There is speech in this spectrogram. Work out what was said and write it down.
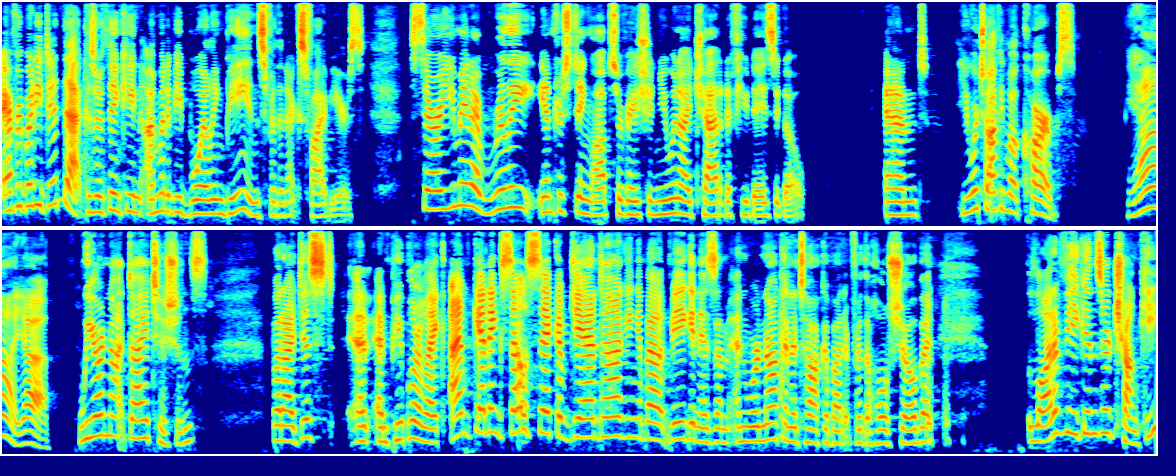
Everybody did that because they're thinking, I'm going to be boiling beans for the next five years. Sarah, you made a really interesting observation. You and I chatted a few days ago, and you were talking about carbs. Yeah, yeah. We are not dietitians, but I just, and, and people are like, I'm getting so sick of Jann talking about veganism. And we're not going to talk about it for the whole show, but a lot of vegans are chunky.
